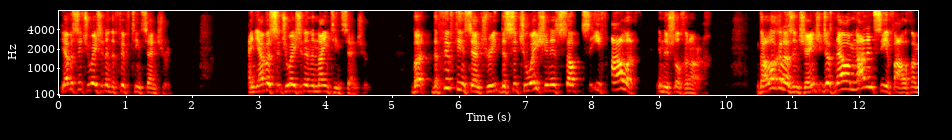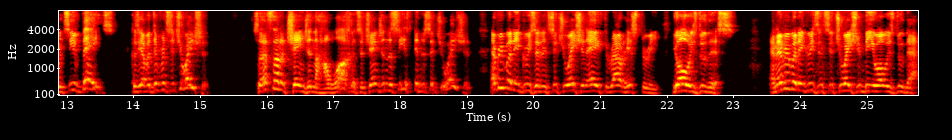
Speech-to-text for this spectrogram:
You have a situation in the 15th century and you have a situation in the 19th century. But the 15th century, the situation is sub Seif Aleph in the Shulchan Aruch. The halacha doesn't change. Just now I'm not in Seif Aleph, I'm in Seif Beis because you have a different situation. So that's not a change in the halacha; it's a change in the in the situation. Everybody agrees that in situation A throughout history, you always do this, and everybody agrees in situation B, you always do that.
